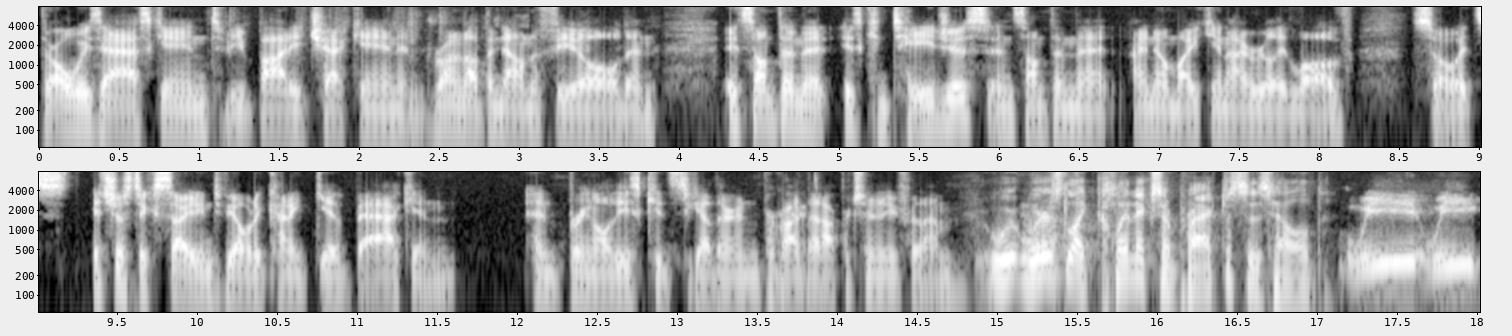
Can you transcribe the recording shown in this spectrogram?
They're always asking to be body checking and running up and down the field and it's something that is contagious and something that i know mikey and i really love. So it's it's just exciting to be able to kind of give back and and bring all these kids together and provide that opportunity for them. Where's like clinics and practices held? We we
